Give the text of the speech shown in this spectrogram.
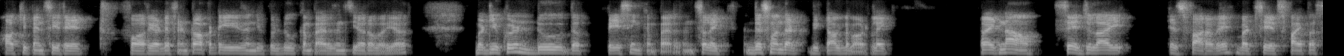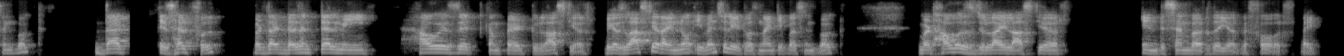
occupancy rate for your different properties and you could do comparisons year over year. But you couldn't do the pacing comparison. So like this one that we talked about like right now say july is far away but say it's 5% booked that is helpful but that doesn't tell me how is it compared to last year. Because last year i know eventually it was 90% booked but how was july last year in december the year before? Like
